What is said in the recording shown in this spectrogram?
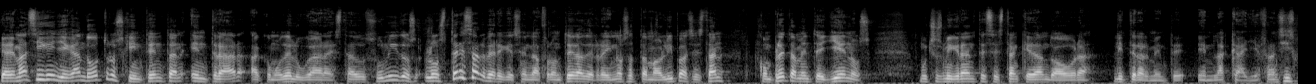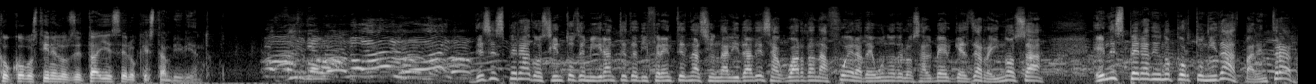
Y además siguen llegando otros que intentan entrar a como de lugar a Estados Unidos. Los tres albergues en la frontera de Reynosa, Tamaulipas, están completamente llenos. Muchos migrantes se están quedando ahora literalmente en la calle. Francisco Cobos tiene los detalles de lo que están viviendo. Desesperados, cientos de migrantes de diferentes nacionalidades aguardan afuera de uno de los albergues de Reynosa en espera de una oportunidad para entrar.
